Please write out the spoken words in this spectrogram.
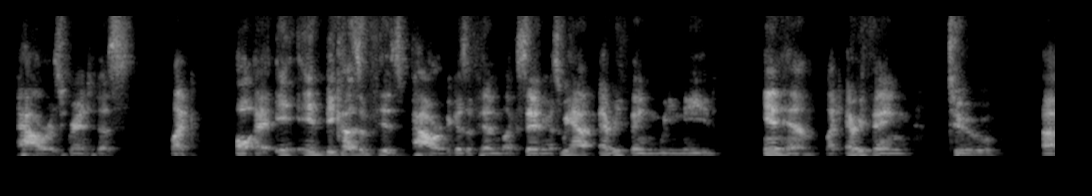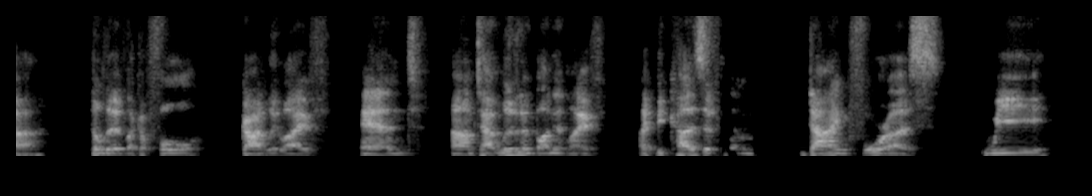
power has granted us like all it, it, because of his power, because of him like saving us, we have everything we need in him, like everything to uh to live like a full godly life and um to have live an abundant life. Like because of him dying for us, we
